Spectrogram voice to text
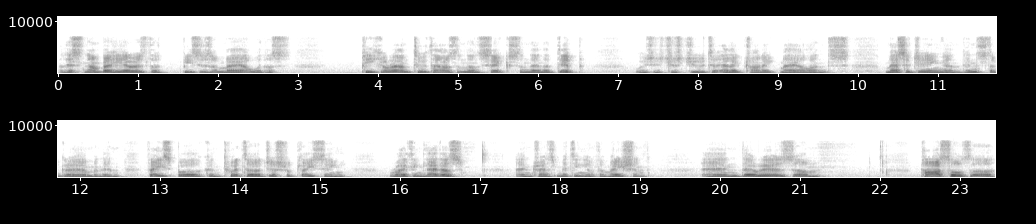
And this number here is the pieces of mail with a peak around 2006 and then a dip, which is just due to electronic mail and messaging and Instagram and then Facebook and Twitter just replacing writing letters and transmitting information. And there is um, parcels, uh,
